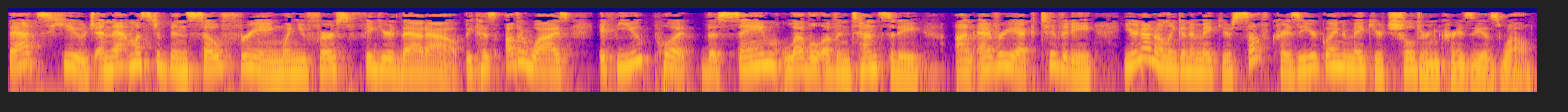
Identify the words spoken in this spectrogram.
That's huge. And that must have been so freeing when you first figured that out. Because otherwise, if you put the same level of intensity on every activity, you're not only going to make yourself crazy, you're going to make your children crazy as well.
